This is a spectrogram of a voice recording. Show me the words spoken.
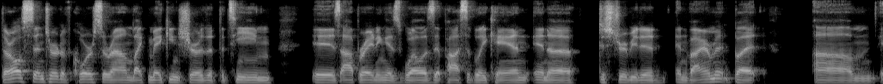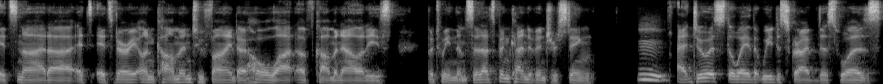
They're all centered of course around like making sure that the team is operating as well as it possibly can in a distributed environment, but um, it's not uh, it's it's very uncommon to find a whole lot of commonalities between them. So that's been kind of interesting. Mm. At Doist, the way that we described this was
